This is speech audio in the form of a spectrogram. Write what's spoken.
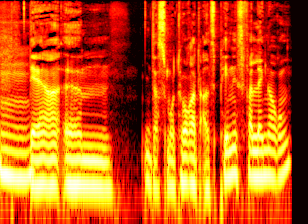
der ähm, das Motorrad als Penisverlängerung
